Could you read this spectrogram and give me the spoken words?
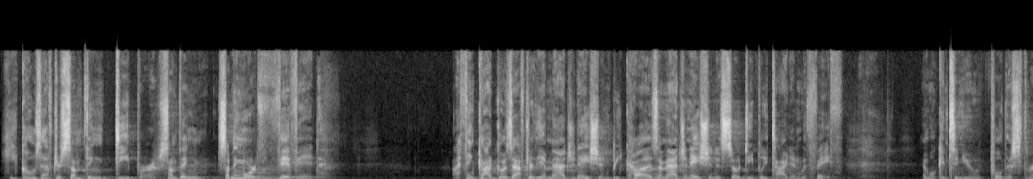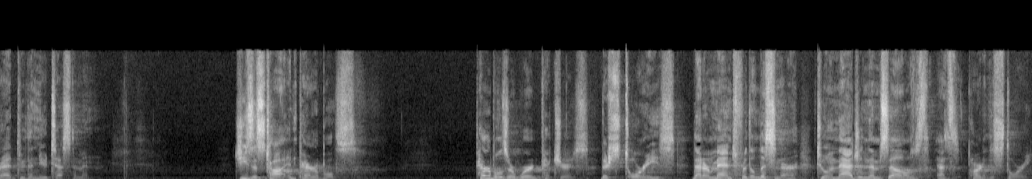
He goes after something deeper, something, something more vivid. I think God goes after the imagination because imagination is so deeply tied in with faith. And we'll continue to pull this thread through the New Testament. Jesus taught in parables. Parables are word pictures, they're stories that are meant for the listener to imagine themselves as part of the story.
